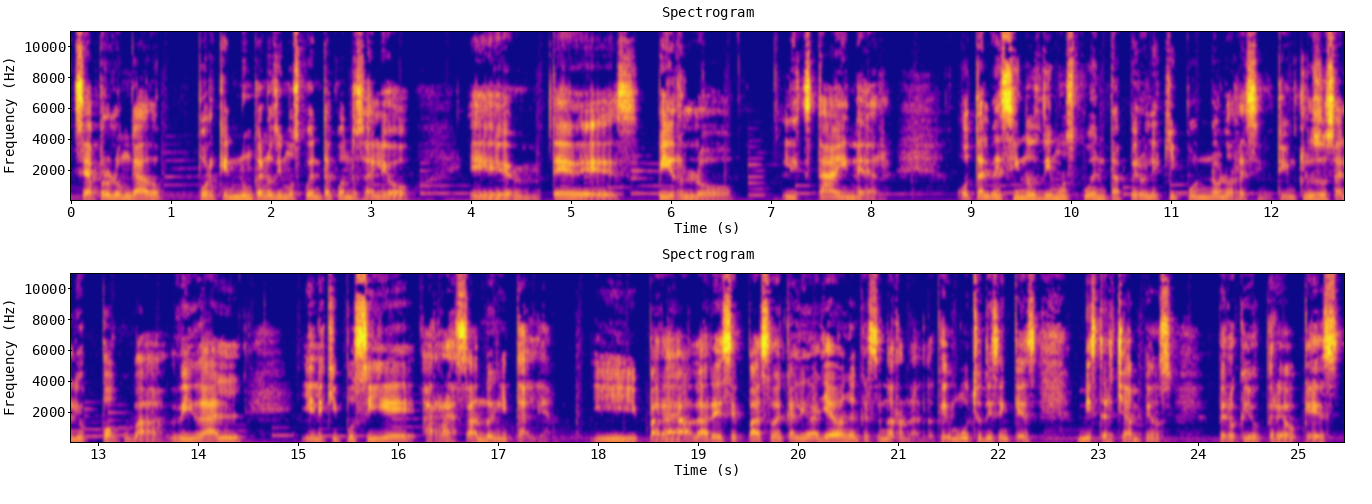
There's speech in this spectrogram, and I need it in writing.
se ha prolongado porque nunca nos dimos cuenta cuando salió eh, Tevez, Pirlo, Lichtsteiner o tal vez sí nos dimos cuenta pero el equipo no lo resintió. Incluso salió Pogba, Vidal y el equipo sigue arrasando en Italia. Y para dar ese paso de calidad llevan a Cristiano Ronaldo, que muchos dicen que es Mr. Champions, pero que yo creo que es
